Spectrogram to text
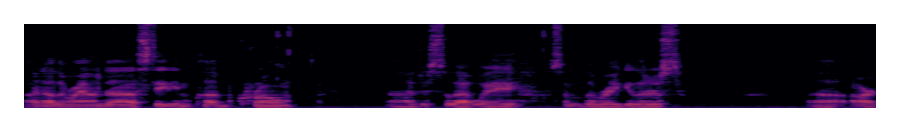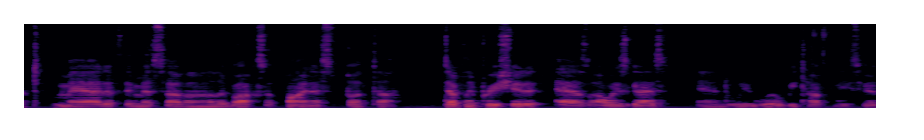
another round uh, Stadium Club Chrome, uh, just so that way some of the regulars uh, aren't mad if they miss out on another box of finest. But uh, definitely appreciate it as always, guys. And we will be talking to you soon.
